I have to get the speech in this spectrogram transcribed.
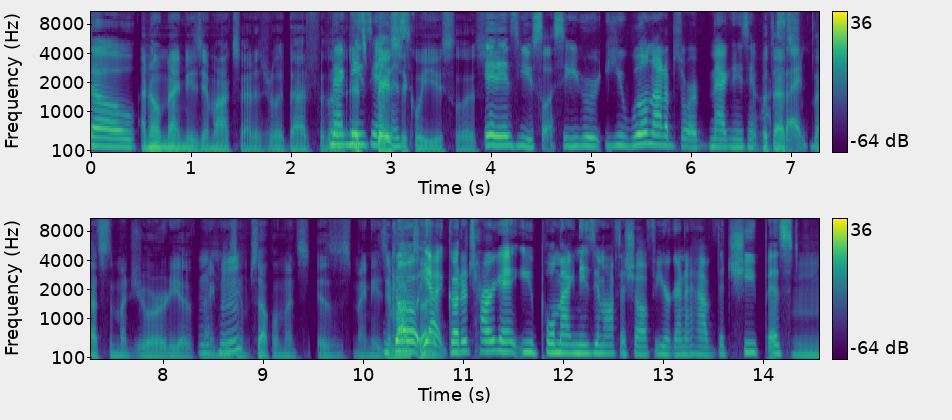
So I know magnesium oxide is really bad for that. Magnesium is- it's basically useless. it is useless. You you will not absorb magnesium but that's oxide. that's the majority of Mhm. magnesium supplements is magnesium Go oxide. yeah, go to Target. You pull magnesium off the shelf. You're going to have the cheapest, hmm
